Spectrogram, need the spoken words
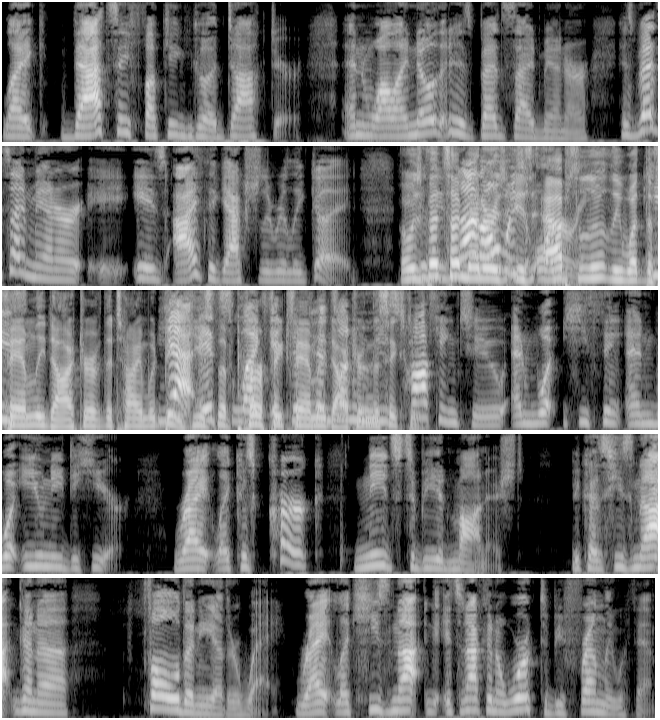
Like that's a fucking good doctor. And while I know that his bedside manner, his bedside manner is, I think, actually really good. Oh, his bedside not manners is absolutely what the He's- family doctor of the time would be. Yeah, He's the like, perfect family doctor in the he's 60s. talking to and what he think and what you need to hear, right? Like, because Kirk needs to be admonished because he's not gonna fold any other way, right? Like, he's not. It's not gonna work to be friendly with him,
